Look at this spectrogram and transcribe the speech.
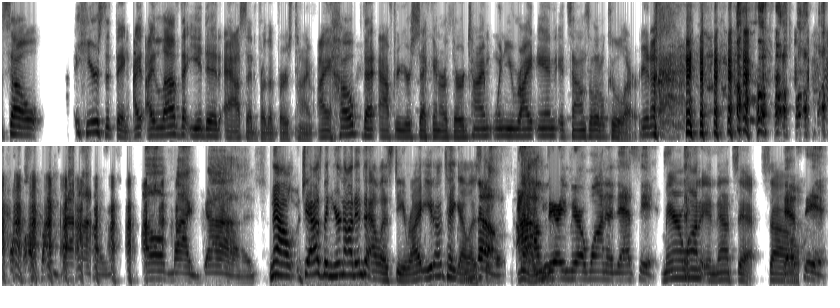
so here's the thing. I, I love that you did acid for the first time. I hope that after your second or third time, when you write in, it sounds a little cooler, you know? oh my gosh. Oh my gosh. now, Jasmine, you're not into LSD, right? You don't take LSD. No, I, am ah, you- very marijuana. That's it. Marijuana, and that's it. So That's it.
